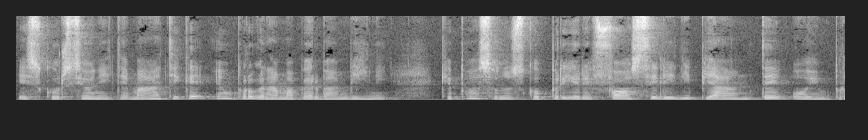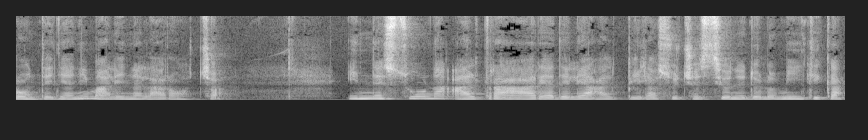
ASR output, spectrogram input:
escursioni tematiche e un programma per bambini che possono scoprire fossili di piante o impronte di animali nella roccia. In nessuna altra area delle Alpi la successione dolomitica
